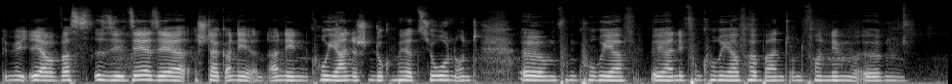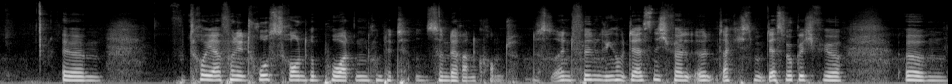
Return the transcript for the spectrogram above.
ja, was sehr, sehr stark an den, an den koreanischen Dokumentationen und ähm, vom Korea, ja, nee, vom Korea-Verband und von dem ähm, ähm, von den Trostfrauen-Reporten komplett daran kommt. Das ist ein Film, der ist nicht, für, äh, sag ich, der ist wirklich für ähm,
